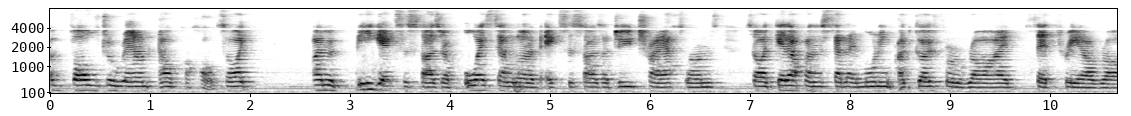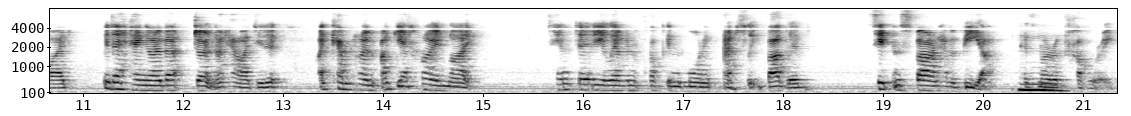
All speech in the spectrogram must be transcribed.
evolved around alcohol. So I, I'm a big exerciser. I've always done a lot of exercise. I do triathlons. So I'd get up on a Saturday morning. I'd go for a ride, say a three-hour ride with a hangover. Don't know how I did it. I'd come home. I'd get home like 10 11 o'clock in the morning, absolutely buggered, sit in the spa and have a beer as my Mm. recovery.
